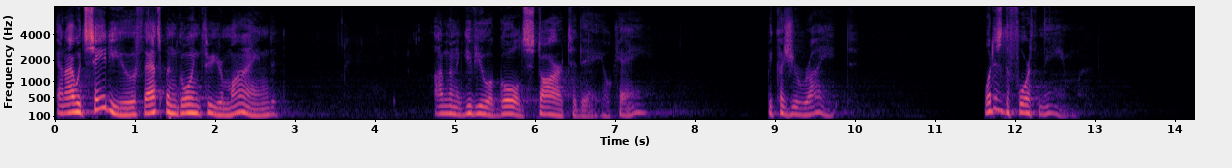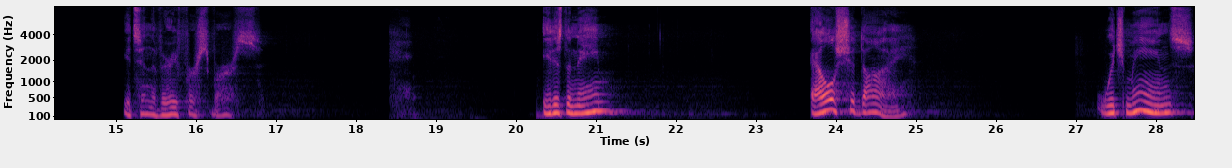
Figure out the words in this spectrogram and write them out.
And I would say to you, if that's been going through your mind, I'm going to give you a gold star today, okay? Because you're right. What is the fourth name? It's in the very first verse. It is the name El Shaddai, which means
